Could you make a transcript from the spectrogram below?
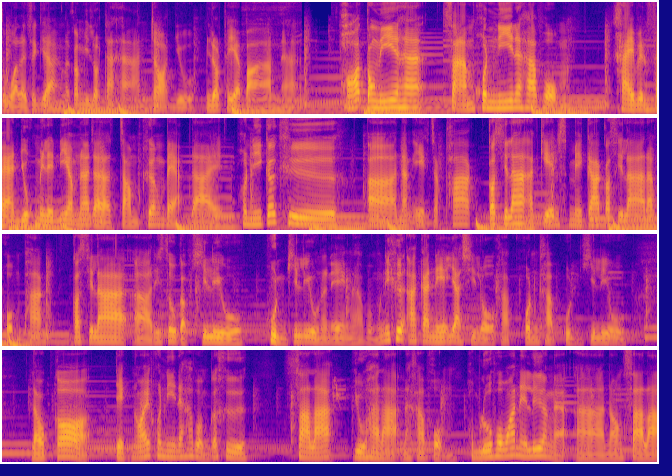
ตัวอะไรสักอย่าง แล้วก็มีรถทหารจอดอยู่ มีรถพยาบาลนะฮะ พราะตรงนี้นะฮะสามคนนี้นะครับผมใครเป็นแฟนยุคมิเลเนียมน่าจะจำเครื่องแบบได้ คนนี้ก็คืออนางเอกจากภาค Godzilla Against Mega Godzilla นะผมภาค Godzilla อ่าที่สู้กับคิริวหุ่นคิริวนั่นเองนะครับผมนี่คืออากาเนะยาชิโร่ครับคนขับหุ่นคิริว แล้วก็เด็กน้อยคนนี้นะครับผมก็คือซาระยูฮาระนะครับผม ผมรู้เพราะว่าในเรื่องอะอ่าน้องซาระ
